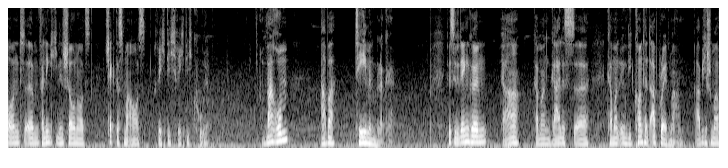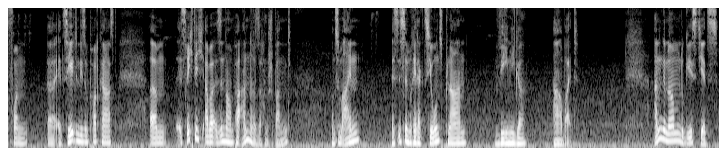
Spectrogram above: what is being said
Und ähm, verlinke ich in den Show Notes. Check das mal aus. Richtig, richtig cool. Warum aber Themenblöcke? Wirst du dir denken können, ja, kann man geiles, äh, kann man irgendwie Content Upgrade machen. Habe ich schon mal von äh, erzählt in diesem Podcast. Ähm, ist richtig, aber es sind noch ein paar andere Sachen spannend. Und zum einen, es ist im Redaktionsplan weniger Arbeit. Angenommen, du gehst jetzt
